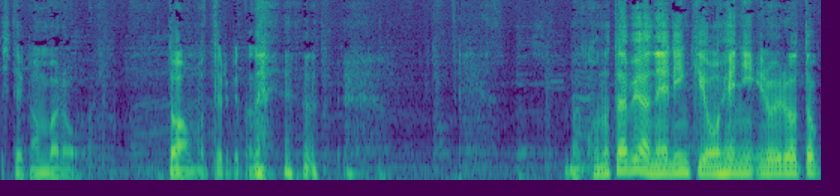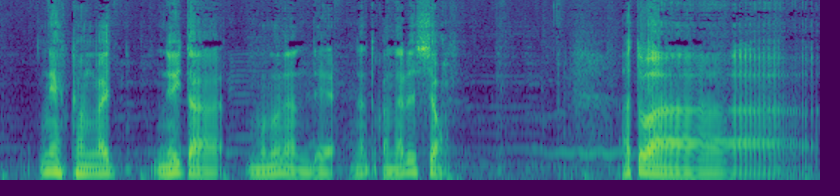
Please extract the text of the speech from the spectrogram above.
して頑張ろうとは思ってるけどね。まあこの度はね、臨機応変にいろいろとね、考え抜いたものなんで、なんとかなるでしょう。あとは、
